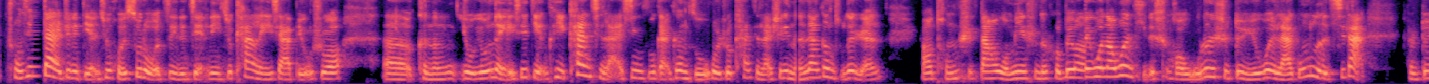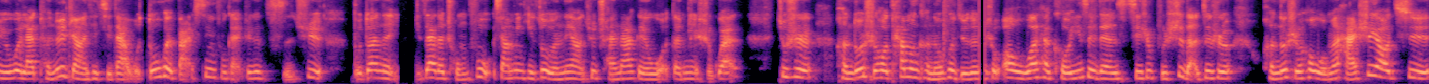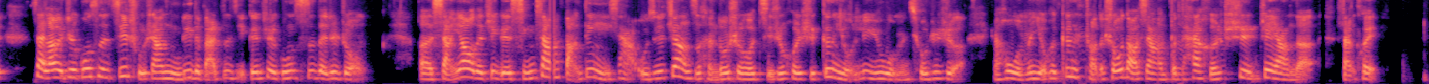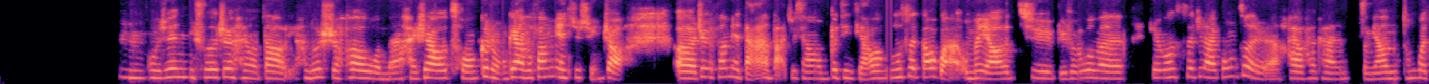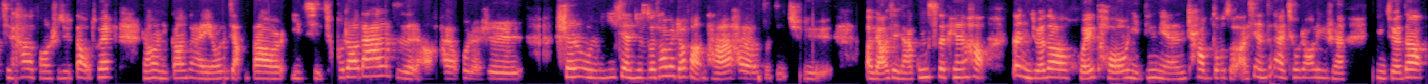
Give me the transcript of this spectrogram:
重新带着这个点去回溯了我自己的简历，去看了一下，比如说，呃，可能有有哪一些点可以看起来幸福感更足，或者说看起来是一个能量更足的人。然后同时，当我面试的时候被问被问到问题的时候，无论是对于未来工作的期待，还是对于未来团队这样一些期待，我都会把幸福感这个词去不断的一再的重复，像命题作文那样去传达给我的面试官。就是很多时候他们可能会觉得说，哦，what a coincidence，其实不是的。就是很多时候我们还是要去在了解这个公司的基础上，努力的把自己跟这个公司的这种呃想要的这个形象绑定一下。我觉得这样子很多时候其实会是更有利于我们求职者，然后我们也会更少的收到像不太合适这样的反馈。嗯，我觉得你说的这个很有道理。很多时候，我们还是要从各种各样的方面去寻找，呃，这个方面答案吧。就像我们不仅仅要问公司的高管，我们也要去，比如说问问这个公司正在工作的人，还有看看怎么样通过其他的方式去倒推。然后你刚才也有讲到一起秋招搭子，然后还有或者是深入一线去做消费者访谈，还有自己去呃了解一下公司的偏好。那你觉得回头你今年差不多走到现在秋招历程，你觉得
